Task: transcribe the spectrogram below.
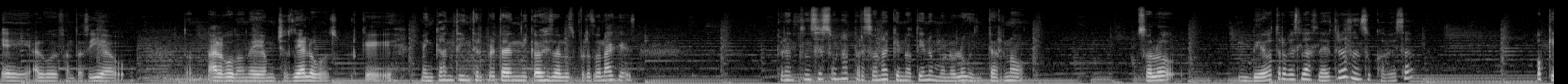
eh, algo de fantasía o algo donde haya muchos diálogos, porque me encanta interpretar en mi cabeza a los personajes. Pero entonces una persona que no tiene monólogo interno, solo ve otra vez las letras en su cabeza. Ok,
